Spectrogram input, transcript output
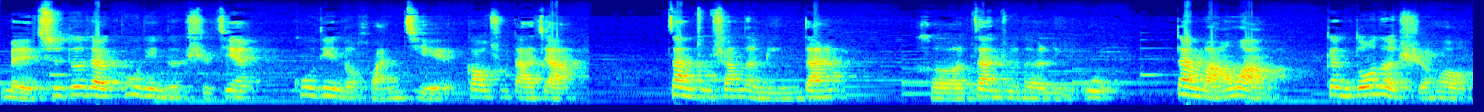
每次都在固定的时间、固定的环节告诉大家赞助商的名单和赞助的礼物，但往往。更多的时候，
